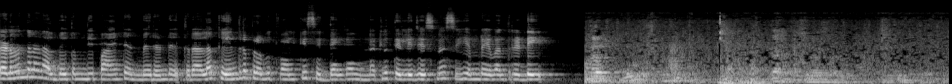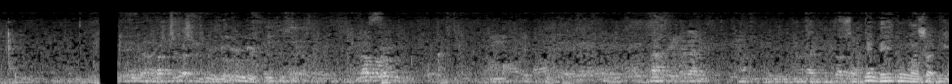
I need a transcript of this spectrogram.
రెండు వందల నలభై తొమ్మిది పాయింట్ ఎనభై రెండు ఎకరాల కేంద్ర ప్రభుత్వానికి సిద్ధంగా ఉన్నట్లు తెలియజేసిన సీఎం రేవంత్ రెడ్డి. Những đi không là sợ bị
